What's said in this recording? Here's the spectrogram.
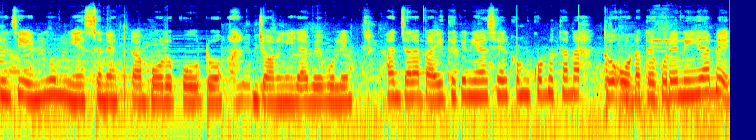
এই যে ইনিও নিয়ে এসছেন একটা বড় কৌটো, জল নিয়ে যাবে বলে। আর যারা বাড়ি থেকে নিয়ে আসে এরকম কৌটো, তারা তো ওটাতে করে নিয়ে যাবে।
